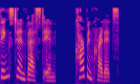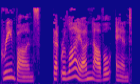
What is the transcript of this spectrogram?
things to invest in, carbon credits, green bonds, that rely on novel and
